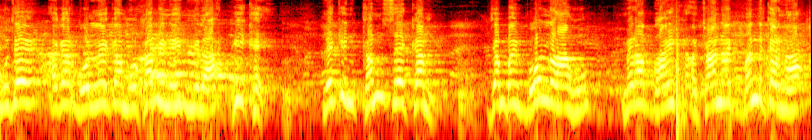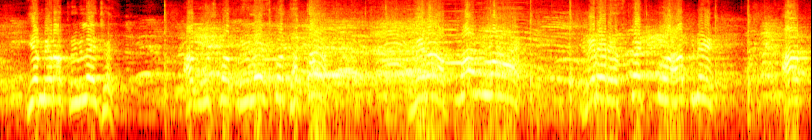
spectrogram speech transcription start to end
मुझे अगर बोलने का मौका भी नहीं मिला ठीक है। लेकिन कम से कम जब मैं बोल रहा हूँ मेरा बाइक अचानक बंद करना ये मेरा प्रिविलेज है। अब उसको प्रिविलेज को धक्का मेरा अपमान हुआ है। मेरे रेस्पेक्ट को आपने आप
